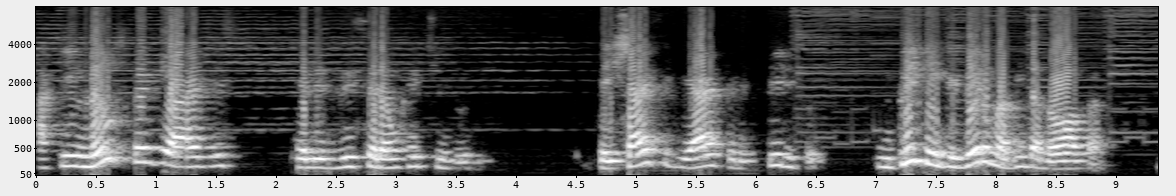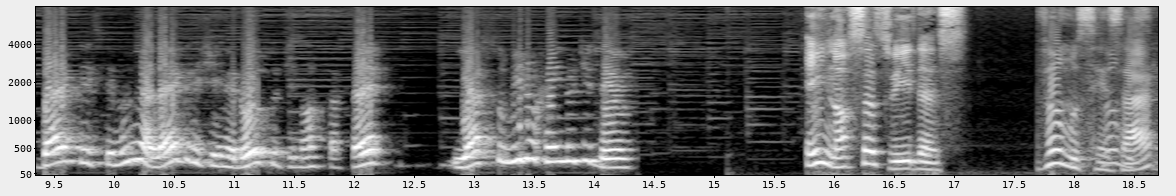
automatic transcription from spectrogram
A quem não os perdoardes, eles lhes serão retidos. Deixar-se guiar pelo Espírito implica em viver uma vida nova, dar testemunho alegre e generoso de nossa fé e assumir o reino de Deus. Em nossas vidas. Vamos rezar?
